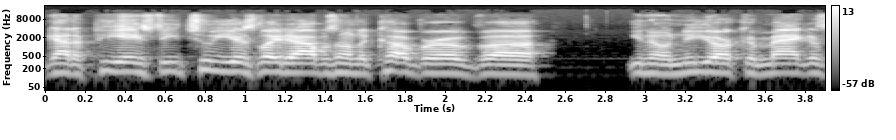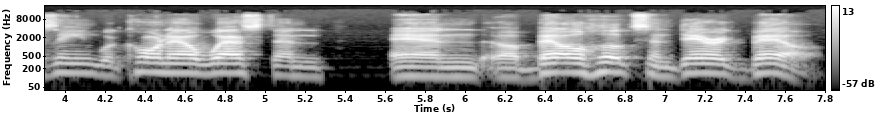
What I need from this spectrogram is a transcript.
got a PhD. Two years later, I was on the cover of uh, you know New Yorker magazine with Cornel West and and uh, Bell Hooks and Derek Bell.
